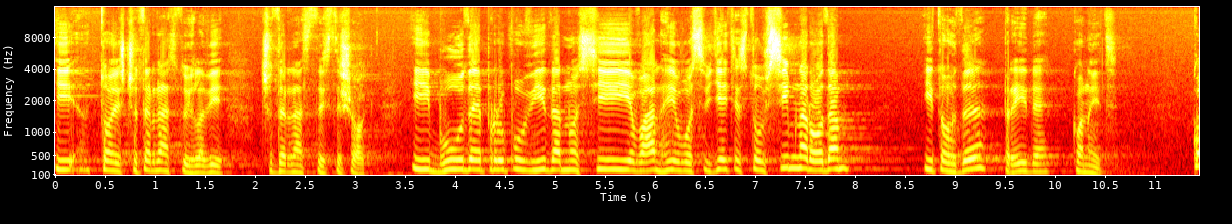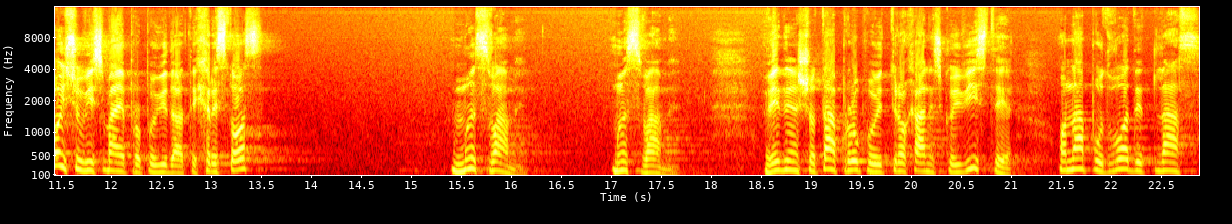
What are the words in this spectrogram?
І то є з 14 главі, 14 стишок. І буде проповідано сі Євангеліє во свідетельство всім народам, і тоді прийде конець. Кой сювісь має проповідати? Христос? Ми з вами. Ми з вами. Видно, що та проповідь трьоханської вісти, вона підводить нас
